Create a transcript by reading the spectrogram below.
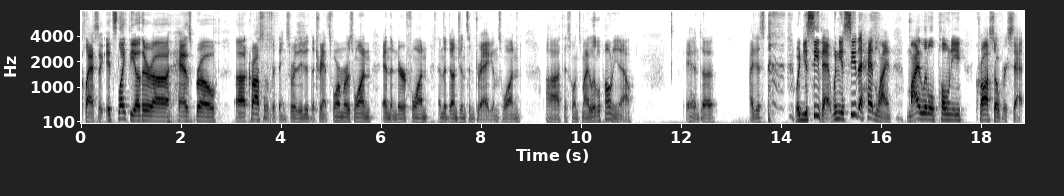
classic. It's like the other uh, Hasbro. Uh, crossover things where they did the Transformers one and the Nerf one and the Dungeons and Dragons one. Uh, this one's My Little Pony now, and uh, I just when you see that when you see the headline My Little Pony crossover set,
